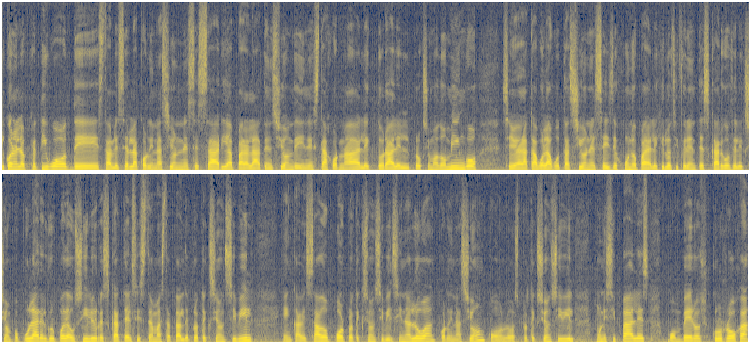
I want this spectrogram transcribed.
Y con el objetivo de establecer la coordinación necesaria para la atención de en esta jornada electoral el próximo domingo. Se llevará a cabo la votación el 6 de junio para elegir los diferentes cargos de elección popular. El Grupo de Auxilio y Rescate del Sistema Estatal de Protección Civil, encabezado por Protección Civil Sinaloa, coordinación con los Protección Civil municipales, bomberos, Cruz Roja,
